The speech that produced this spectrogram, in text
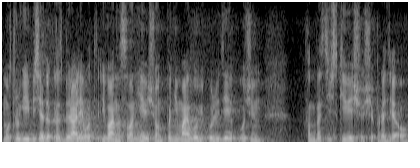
мы в других беседах разбирали вот Ивана Солоневича, он, понимая логику людей, очень фантастические вещи вообще проделал.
